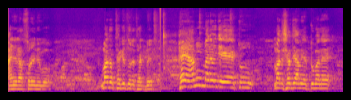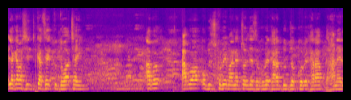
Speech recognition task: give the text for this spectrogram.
আইনের আশ্রয় নেব। মাদক থেকে দূরে থাকবে। হ্যাঁ আমি মানে ওই যে একটু মাঝে সাঝে আমি একটু মানে এলাকাবাসীর কাছে একটু দোয়া চাই। আবহাওয়া আবহাওয়া অফিস খুবই মানে চলতেছে, খুবই খারাপ, দুর্যোগ খুবই খারাপ, ধানের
